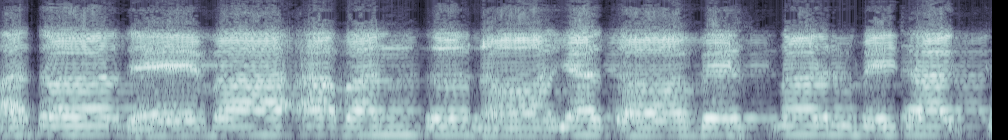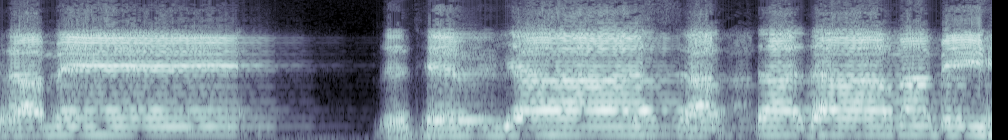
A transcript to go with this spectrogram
अतो देवा अवन्तु नो यतो विष्णुर्विचक्रमे। पृथिव्याः सप्तदामभिः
